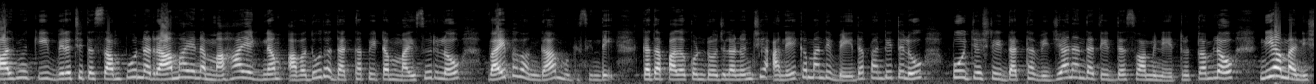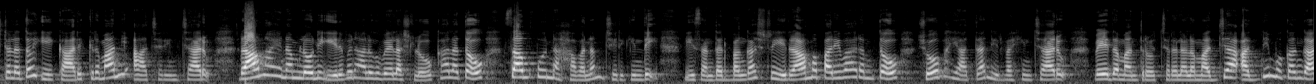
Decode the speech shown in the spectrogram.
వాల్మీకి విరచిత సంపూర్ణ రామాయణ మహాయజ్ఞం అవధూత దత్తపీఠం మైసూరులో వైభవంగా ముగిసింది. గత పదకొండు రోజుల నుంచి అనేక మంది వేద పండితులు పూజ్య శ్రీ దత్త విజయానంద తీర్థస్వామి నేతృత్వంలో నియమ నిష్టలతో ఈ కార్యక్రమాన్ని ఆచరించారు. రామాయణంలోని ఇరవై నాలుగు వేల శ్లోకాలతో సంపూర్ణ హవనం జరిగింది. ఈ సందర్భంగా శ్రీ రామ పరివారంతో శోభయాత్ర నిర్వహించారు. వేద మంత్రోచ్చరణల మధ్య అగ్నిముఖంగా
